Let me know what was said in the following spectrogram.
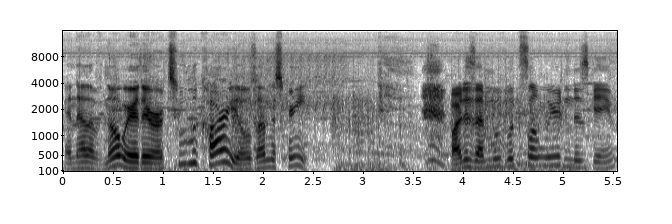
And out of nowhere, there are two Lucarios on the screen. Why does that move look so weird in this game?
